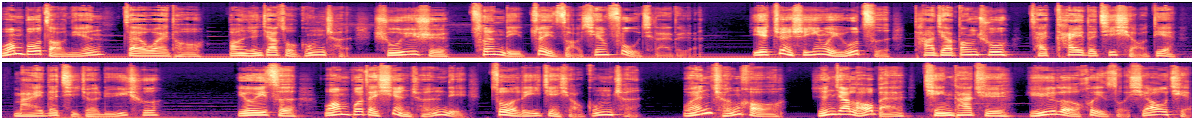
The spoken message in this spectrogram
王博早年在外头帮人家做工程，属于是村里最早先富起来的人。也正是因为如此，他家当初才开得起小店，买得起这驴车。有一次，王博在县城里做了一件小工程，完成后，人家老板请他去娱乐会所消遣。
